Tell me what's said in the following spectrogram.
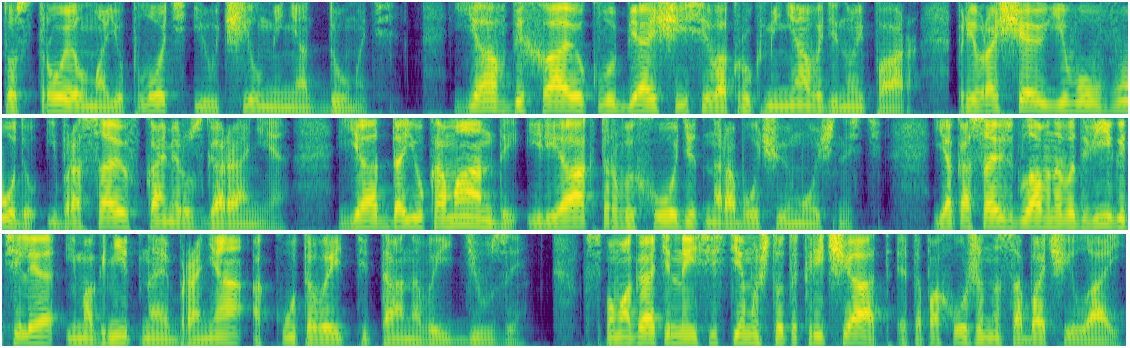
кто строил мою плоть и учил меня думать. Я вдыхаю клубящийся вокруг меня водяной пар, превращаю его в воду и бросаю в камеру сгорания. Я отдаю команды, и реактор выходит на рабочую мощность. Я касаюсь главного двигателя, и магнитная броня окутывает титановые дюзы. Вспомогательные системы что-то кричат, это похоже на собачий лай.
